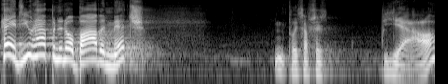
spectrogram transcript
Hey, do you happen to know Bob and Mitch? And the police officer says, yeah.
